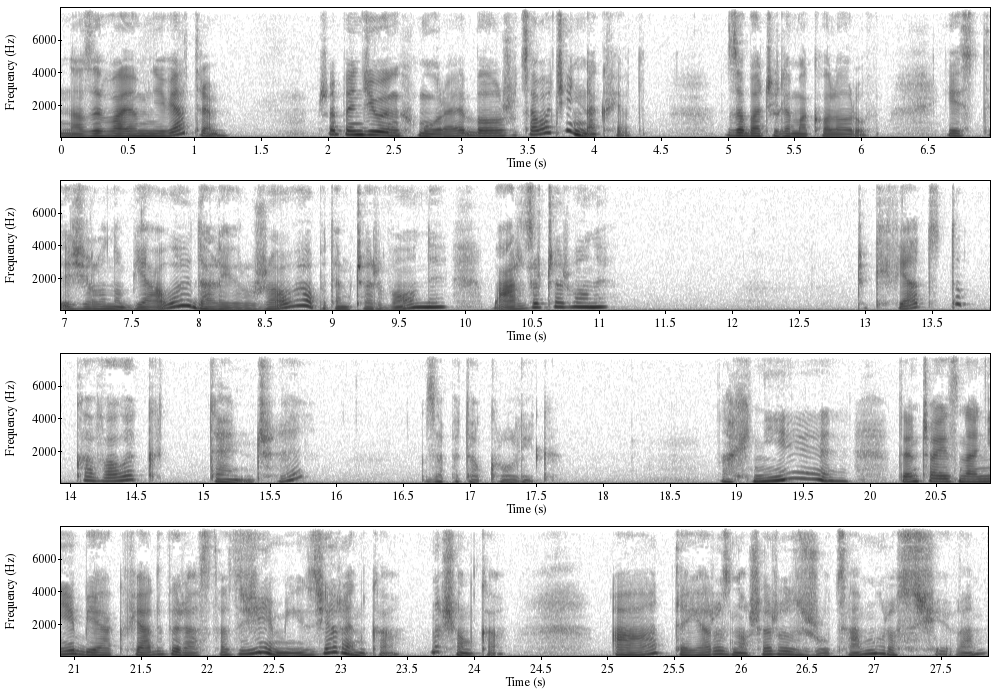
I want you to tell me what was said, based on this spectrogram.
nazywają mnie wiatrem. Przepędziłem chmurę, bo rzucała cień na kwiat. Zobacz, ile ma kolorów. Jest zielono-biały, dalej różowy, a potem czerwony, bardzo czerwony. Czy kwiat to kawałek tęczy? Zapytał królik. Ach nie, tęcza jest na niebie, a kwiat wyrasta z ziemi, z ziarenka, nasionka. A te ja roznoszę, rozrzucam, rozsiewam.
